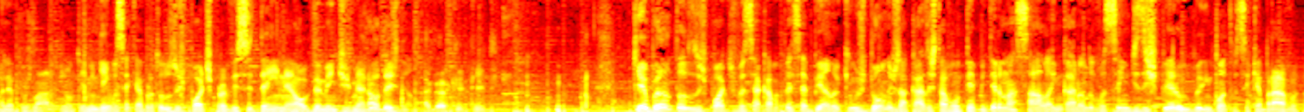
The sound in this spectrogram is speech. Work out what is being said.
olha pros lados, não tem ninguém, você quebra todos os potes pra ver se tem, né, obviamente, esmeraldas dentro. Agora que eu entendi. Quebrando todos os potes, você acaba percebendo que os donos da casa estavam o tempo inteiro na sala, encarando você em desespero, enquanto você quebrava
